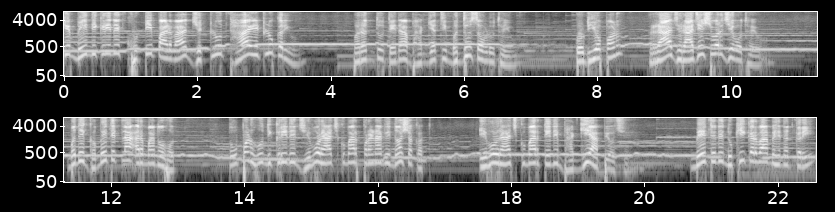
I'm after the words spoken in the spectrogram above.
કે બે દીકરીને ખોટી પાડવા જેટલું થાય એટલું કર્યું. પરંતુ તેના ભાગ્યથી બધું સવડું થયું. કોઢિયો પણ રાજ રાજેશ્વર જેવો થયો. મને ગમે તેટલા અરમાનો હોત, તો પણ હું દીકરીને જેવો રાજકુમાર પરણાવી ન શકત, એવો રાજકુમાર તેને ભાગ્યે આપ્યો છે. મેં તેને દુખી કરવા મહેનત કરી,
